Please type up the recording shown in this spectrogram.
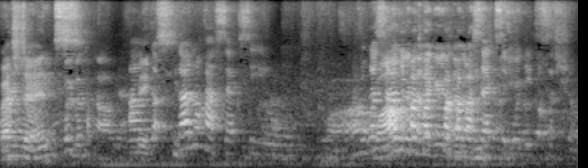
Questions? Um, Mix. ga- gaano ka sexy yung Wow, Wow, talaga pag, yun pagkaka-sexy mo dito sa show.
